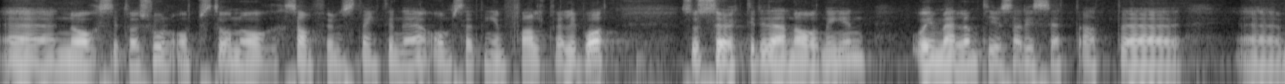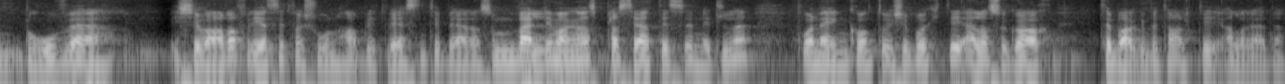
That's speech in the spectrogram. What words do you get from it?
eh, når situasjonen oppstår, når samfunnet stengte ned, omsetningen falt veldig brått, så søkte de denne ordningen. Og i mellomtida har de sett at eh, eh, behovet ikke var der, fordi at situasjonen har blitt vesentlig bedre. Så veldig mange har plassert disse midlene på en egen konto og ikke brukt de, eller sågar tilbakebetalt de allerede.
